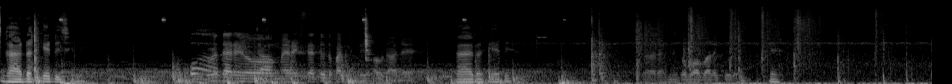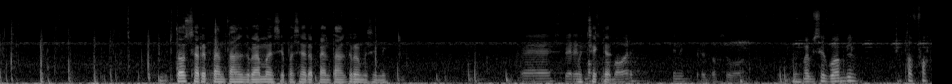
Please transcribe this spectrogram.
Nggak ada kayak di sini. Wah, Gue dari pecah. Meris itu depan itu. Oh, udah ada ya. Nggak ada kayak dia. Udah ada, ini gue bawa balik dulu. Kita harus cari pentagram sih, pasti ada pentagram di sini. Oke, spirit Mau box cek gue nggak? bawa deh. Sini spirit box gue bawa. Nggak bisa gua ambil. What the fuck?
